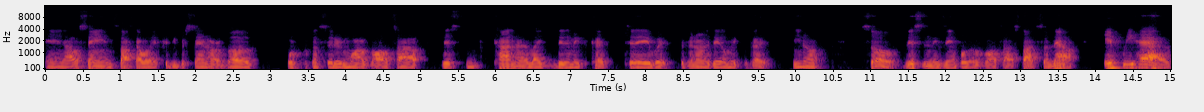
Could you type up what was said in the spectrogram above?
And I was saying stocks that were like 50% or above were considered more volatile. This kind of like didn't make the cut today, but depending on the day, will make the cut, you know? So this is an example of a volatile stock. So now, if we have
